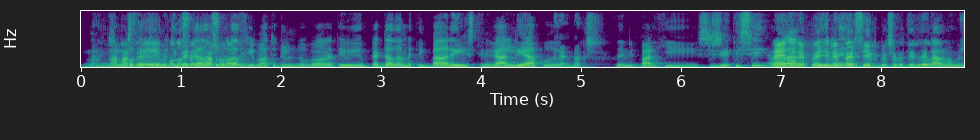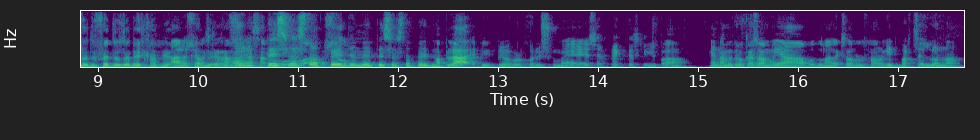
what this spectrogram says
να, να Οπότε είμαστε κλείνουμε την ποδοσφαιρικά πεντάδα των σοβαροί. πρωταθλημάτων, κλείνουμε την πεντάδα με την Παρή στην Γαλλία που Ε, εντάξει. δεν υπάρχει συζήτηση. Ναι, αλλά- έγινε, έγινε ε, πέρσι έκπληξη με τη Λίλα, αλλά νομίζω ότι φέτος δεν έχει καμία. Άλλος ένας καμία Καζαμίας. τέτοια. Άρα από 4 στα Αύγουστο. 5, ναι, 4 στα 5. Απλά επειδή πριν προχωρήσουμε σε παίκτες κλπ. Ένα μικρό καζαμία από τον Αλέξανδρο Λουθάνο για την Παρσελώνα.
